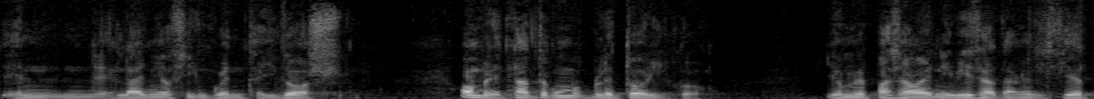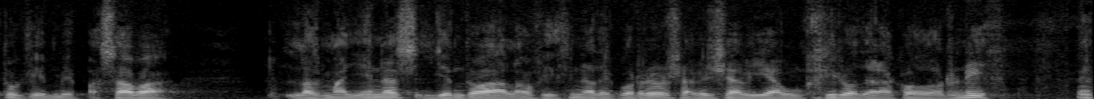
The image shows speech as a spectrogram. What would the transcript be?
en el año 52. Hombre, tanto como pletórico. Yo me pasaba en Ibiza, también es cierto que me pasaba las mañanas yendo a la oficina de correos a ver si había un giro de la codorniz. o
